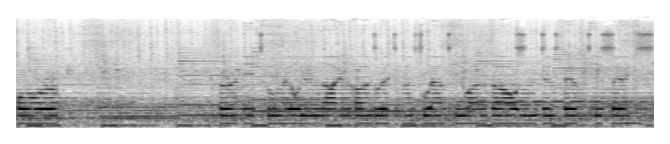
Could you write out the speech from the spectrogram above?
Four. Thirty-two million nine hundred and twenty-one thousand and fifty-six.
